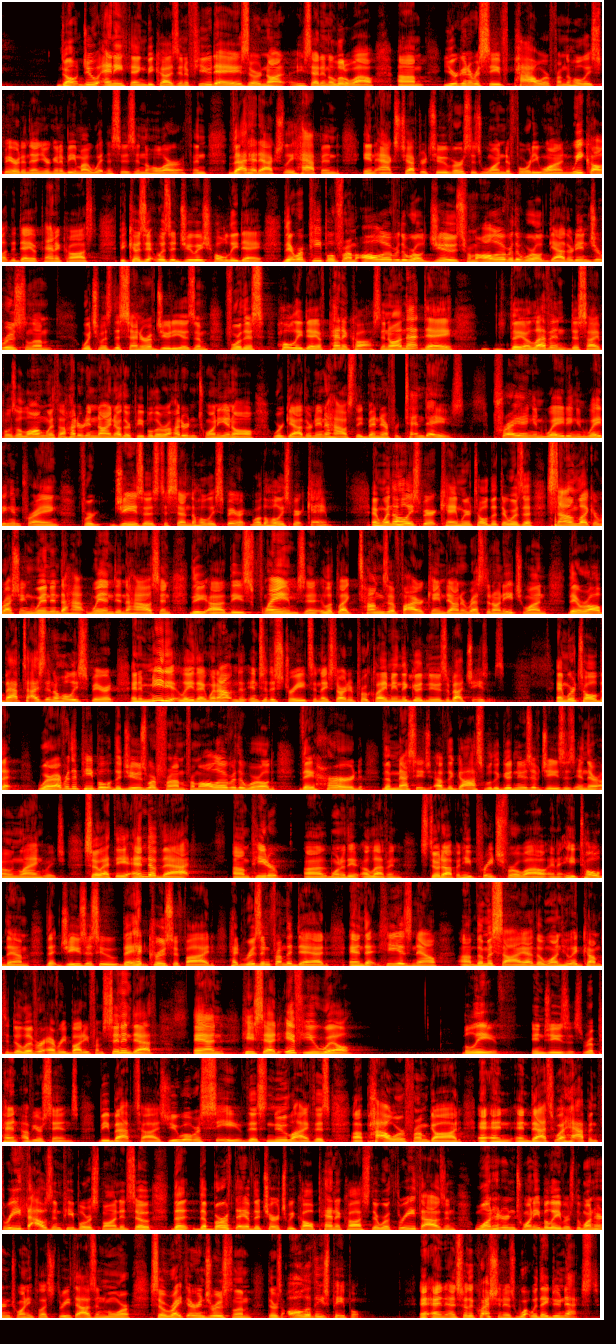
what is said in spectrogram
don't do anything because in a few days, or not, he said in a little while, um, you're going to receive power from the Holy Spirit, and then you're going to be my witnesses in the whole earth. And that had actually happened in Acts chapter 2, verses 1 to 41. We call it the day of Pentecost because it was a Jewish holy day. There were people from all over the world, Jews from all over the world, gathered in Jerusalem which was the center of Judaism, for this holy day of Pentecost. And on that day, the 11 disciples, along with 109 other people, there were 120 in all, were gathered in a house. They'd been there for 10 days, praying and waiting and waiting and praying for Jesus to send the Holy Spirit. Well, the Holy Spirit came. And when the Holy Spirit came, we were told that there was a sound like a rushing wind in the, ha- wind in the house, and the, uh, these flames, it looked like tongues of fire came down and rested on each one. They were all baptized in the Holy Spirit, and immediately they went out into, into the streets and they started proclaiming the good news about Jesus. And we're told that wherever the people, the Jews were from, from all over the world, they heard the message of the gospel, the good news of Jesus in their own language. So at the end of that, um, Peter uh, one of the 11, stood up and he preached for a while and he told them that Jesus, who they had crucified, had risen from the dead and that he is now um, the Messiah, the one who had come to deliver everybody from sin and death. And he said, If you will believe, in Jesus, repent of your sins, be baptized, you will receive this new life, this uh, power from God. And, and, and, that's what happened. 3,000 people responded. So the, the birthday of the church we call Pentecost, there were 3,120 believers, the 120 plus 3,000 more. So right there in Jerusalem, there's all of these people. And, and, and so the question is, what would they do next?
